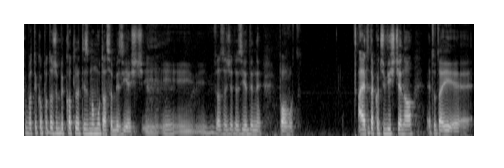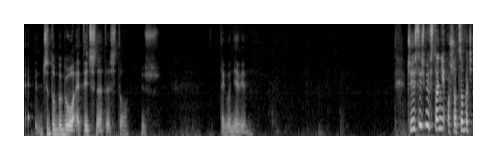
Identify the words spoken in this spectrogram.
chyba tylko po to, żeby kotlety z mamuta sobie zjeść i, i, i w zasadzie to jest jedyny powód. Ale to tak oczywiście, no tutaj, e, czy to by było etyczne też, to już tego nie wiem. Czy jesteśmy w stanie oszacować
